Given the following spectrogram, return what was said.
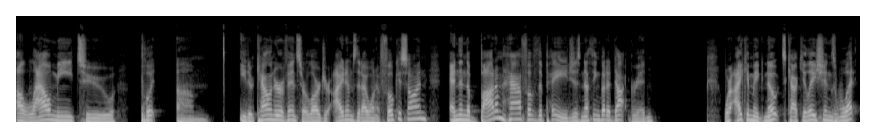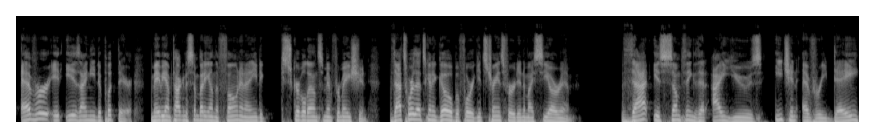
allow me to put um, either calendar events or larger items that I want to focus on. And then the bottom half of the page is nothing but a dot grid where I can make notes, calculations, whatever it is I need to put there. Maybe I'm talking to somebody on the phone and I need to scribble down some information. That's where that's going to go before it gets transferred into my CRM. That is something that I use each and every day.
